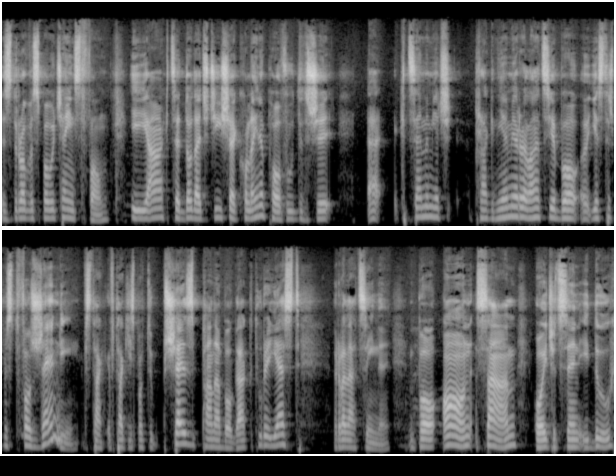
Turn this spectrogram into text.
zdrowe społeczeństwo. I ja chcę dodać dzisiaj kolejny powód, że e, chcemy mieć pragniemy relacje, bo e, jesteśmy stworzeni w, tak, w taki sposób przez Pana Boga, który jest relacyjny, bo On sam, Ojciec, Syn i Duch,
